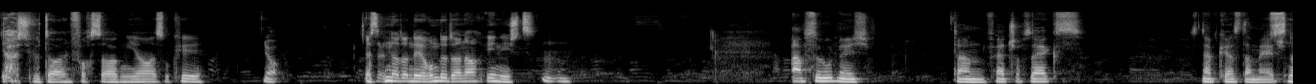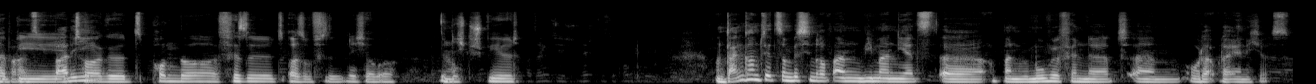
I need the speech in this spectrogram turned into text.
Ja, ich würde da einfach sagen, ja, ist okay. Ja. Es ändert an der Runde danach eh nichts. Absolut nicht. Dann Fetch of 6. Snapcaster Mage. Snappy, Buddy. Target, Ponder, Fizzled, also Fizzled nicht, aber wird nicht gespielt. Und dann kommt es jetzt so ein bisschen drauf an, wie man jetzt, äh, ob man Removal findet ähm, oder, oder ähnliches.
